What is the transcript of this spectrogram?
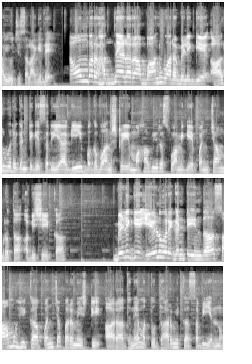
ಆಯೋಜಿಸಲಾಗಿದೆ. ನವೆಂಬರ್ ಹದಿನೇಳರ ಭಾನುವಾರ ಬೆಳಿಗ್ಗೆ ಆರೂವರೆ ಗಂಟೆಗೆ ಸರಿಯಾಗಿ ಭಗವಾನ್ ಶ್ರೀ ಮಹಾವೀರ ಸ್ವಾಮಿಗೆ ಪಂಚಾಮೃತ ಅಭಿಷೇಕ, ಬೆಳಿಗ್ಗೆ ಏಳುವರೆ ಗಂಟೆಯಿಂದ ಸಾಮೂಹಿಕ ಪಂಚಪರಮೇಷ್ಠಿ ಆರಾಧನೆ ಮತ್ತು ಧಾರ್ಮಿಕ ಸಭೆಯನ್ನು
